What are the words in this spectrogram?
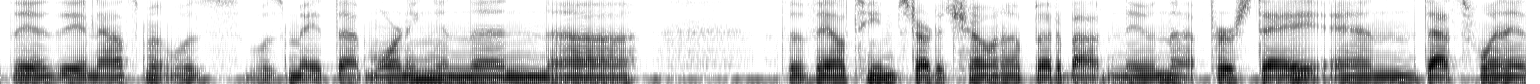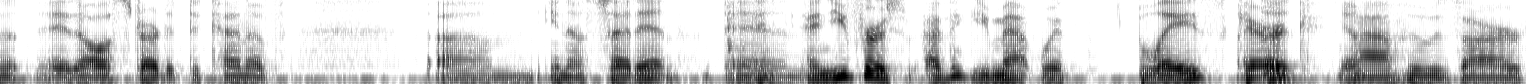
the the announcement was was made that morning, and then uh, the Vail team started showing up at about noon that first day, and that's when it, it all started to kind of, um, you know, set in. And, and, and you first, I think you met with Blaise Carrig, yep. uh, who was our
